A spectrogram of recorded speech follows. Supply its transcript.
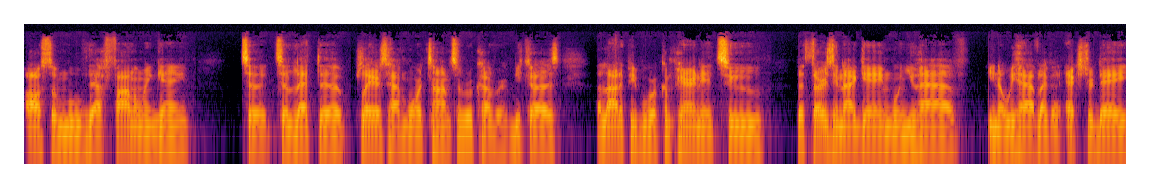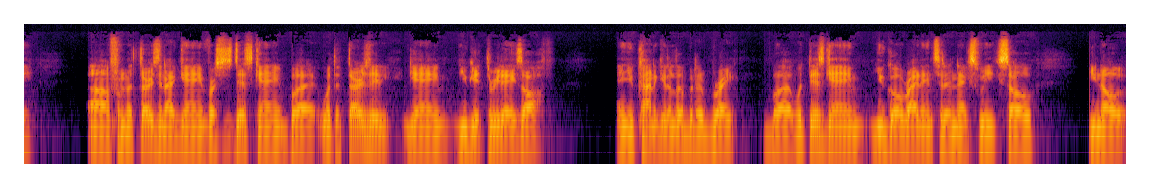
also move that following game to to let the players have more time to recover because a lot of people were comparing it to the Thursday night game when you have you know we have like an extra day uh, from the Thursday night game versus this game, but with the Thursday game you get three days off and you kind of get a little bit of a break. But with this game, you go right into the next week. So, you know,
